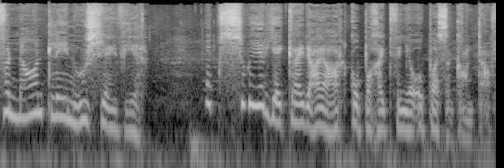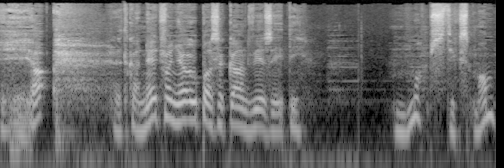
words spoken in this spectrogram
Vanaand lê en hoes jy weer. Ek sweer jy kry daai hardkoppigheid van jou oupa se kant af. Ja. Dit kan net van jou oupa se kant wees, Hetty. Mopsticks, mam.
